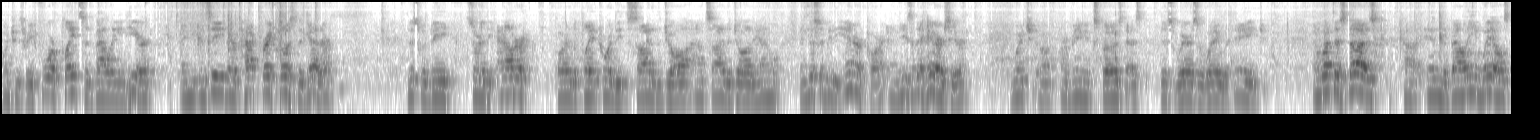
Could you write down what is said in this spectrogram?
one, two, three, four plates of baleen here, and you can see they're packed very close together. This would be sort of the outer part of the plate toward the side of the jaw, outside of the jaw of the animal, and this would be the inner part, and these are the hairs here, which are, are being exposed as this wears away with age. And what this does, uh, in the baleen whales,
